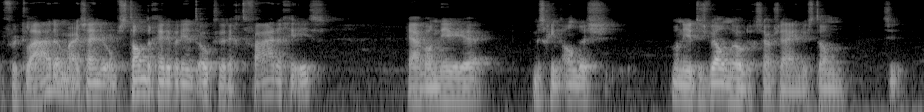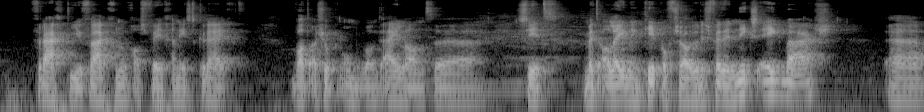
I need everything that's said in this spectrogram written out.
verklaren. Maar zijn er omstandigheden waarin het ook te rechtvaardigen is? Ja, wanneer je misschien anders, wanneer het dus wel nodig zou zijn. Dus dan vraag die je vaak genoeg als veganist krijgt. Wat als je op een onbewoond eiland eh, zit met alleen een kip of zo, er is verder niks eetbaars. Eh,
